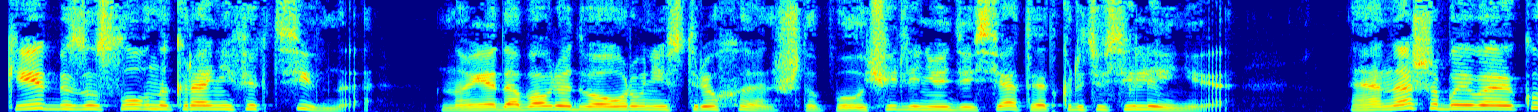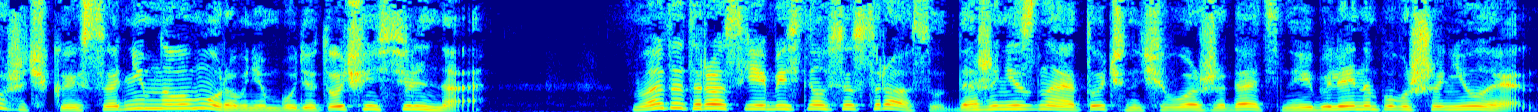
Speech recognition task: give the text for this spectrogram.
Кейт, безусловно, крайне эффективна, но я добавлю два уровня из трех N, чтобы получить для нее десятый и открыть усиление. А наша боевая кошечка и с одним новым уровнем будет очень сильна. В этот раз я объяснил все сразу, даже не зная точно, чего ожидать на юбилейном повышении Н.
